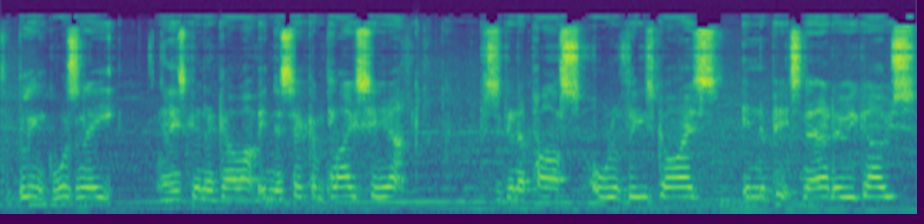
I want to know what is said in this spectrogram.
to blink, wasn't he? And he's going to go up in the second place here because he's going to pass all of these guys in the pits now. There he goes.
